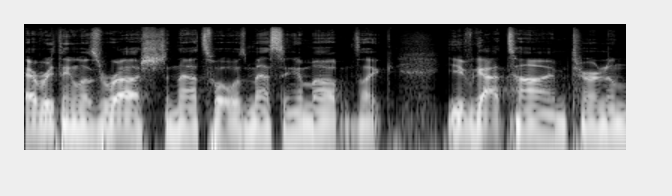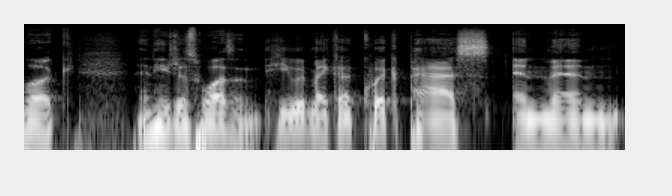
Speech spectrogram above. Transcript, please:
everything was rushed and that's what was messing him up. It's like, you've got time, turn and look. And he just wasn't. he would make a quick pass and then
